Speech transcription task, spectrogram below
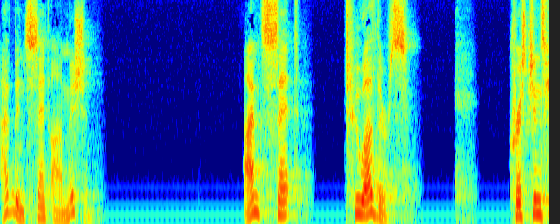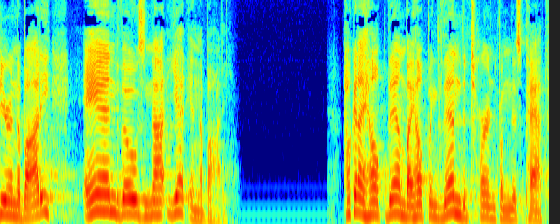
I've been sent on a mission. I'm sent to others. Christians here in the body and those not yet in the body. How can I help them by helping them to turn from this path,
